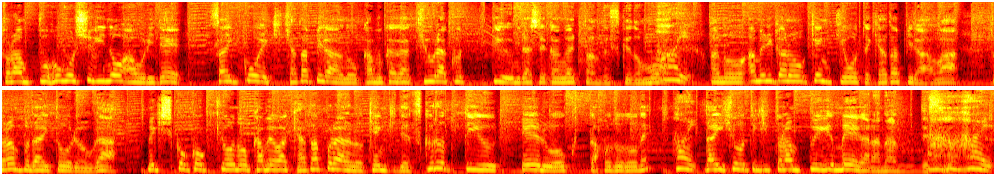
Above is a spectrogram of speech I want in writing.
トランプ保護主義の煽りで最高益キャタピラーの株価が急落っていう見出しで考えてたんですけども、はい、あのアメリカの研究大手キャタピラーはトランプ大統領がメキシコ国境の壁はキャタプラーの研機で作るっていうエールを送ったほどのね、はい、代表的トランプ銘柄なんですよ。はい、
